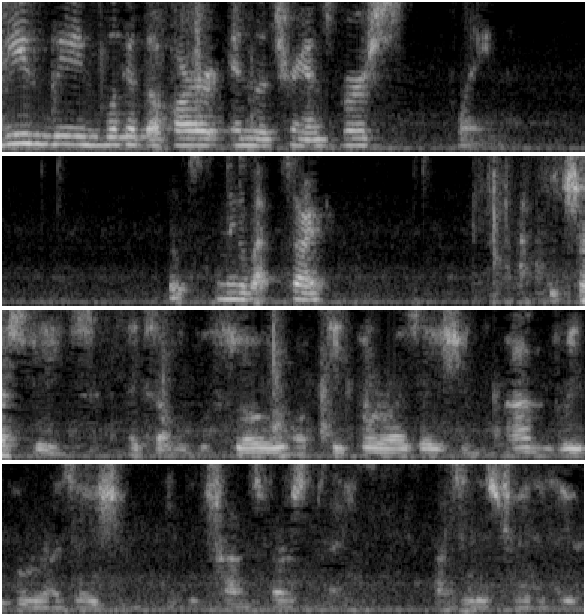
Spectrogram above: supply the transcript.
these leads look at the heart in the transverse plane. Oops, let me go back. Sorry. The chest leads examine the flow of depolarization and repolarization in the transverse plane, as illustrated here.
